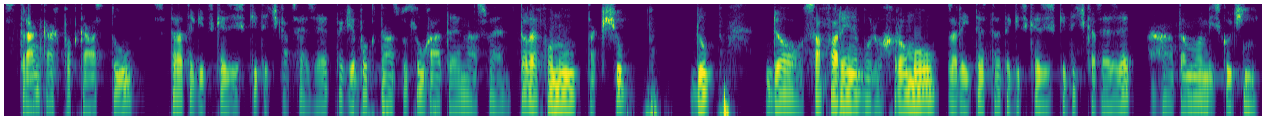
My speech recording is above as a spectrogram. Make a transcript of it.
stránkách podcastu strategickézisky.cz, takže pokud nás posloucháte na svém telefonu, tak šup, dup do Safari nebo do Chromu, zadejte strategické zisky.cz a tam vám vyskočí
